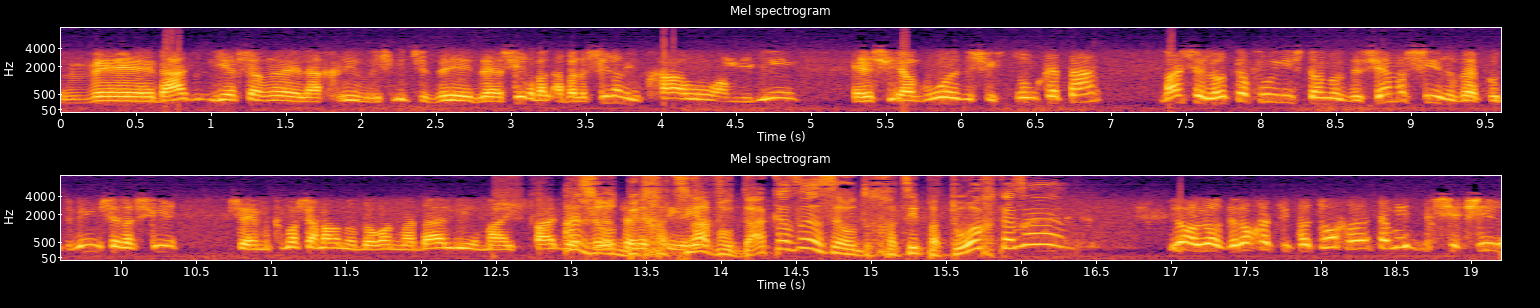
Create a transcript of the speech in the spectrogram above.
ואז יהיה אפשר אה, להכריז רשמית שזה זה השיר, אבל, אבל השיר הנבחר הוא המילים אה, שיעברו איזשהו סטור קטן. מה שלא צפוי להשתנות זה שם השיר, זה הכותבים של השיר, שהם כמו שאמרנו דורון מדלי, מאי ספדיה. אה, זה עוד בחצי צעירה. עבודה כזה? זה עוד חצי פתוח כזה? לא, לא, זה לא חצי פתוח, אבל תמיד כששיר,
